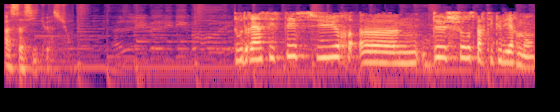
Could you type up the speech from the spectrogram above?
à sa situation. Je voudrais insister sur euh, deux choses particulièrement.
